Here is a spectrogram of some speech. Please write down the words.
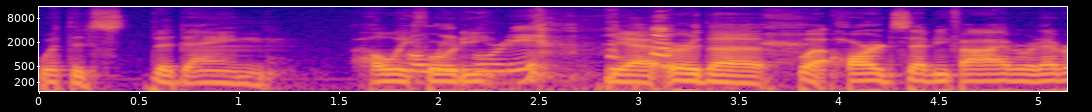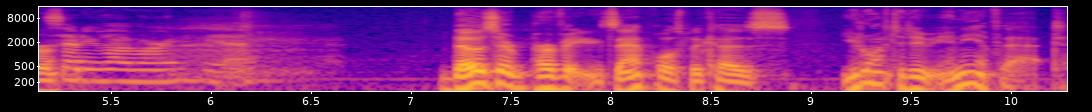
with this, the dang holy, Holy 40. 40. yeah, or the what hard 75 or whatever. 75 hard yeah Those are perfect examples because you don't have to do any of that.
